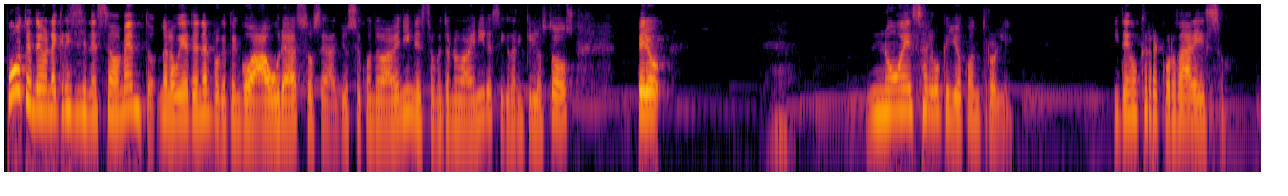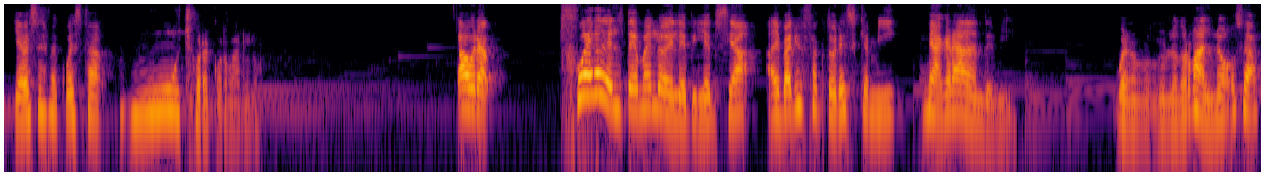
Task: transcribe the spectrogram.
Puedo tener una crisis en este momento, no la voy a tener porque tengo auras, o sea, yo sé cuándo va a venir, en este momento no va a venir, así que tranquilos todos, pero no es algo que yo controle. Y tengo que recordar eso. Y a veces me cuesta mucho recordarlo. Ahora, fuera del tema de lo de la epilepsia, hay varios factores que a mí me agradan de mí. Bueno, lo normal, ¿no? O sea,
